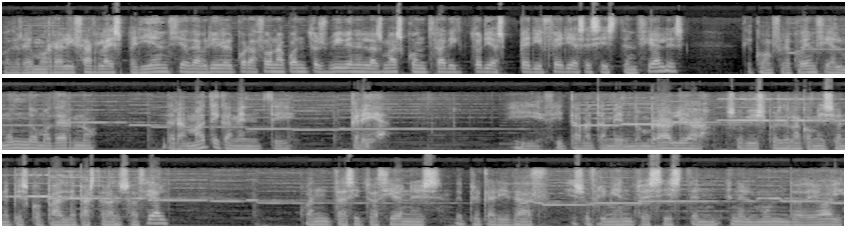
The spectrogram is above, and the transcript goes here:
Podremos realizar la experiencia de abrir el corazón a cuantos viven en las más contradictorias periferias existenciales que con frecuencia el mundo moderno dramáticamente crea. Y citaba también Don Braulio los obispos de la Comisión Episcopal de Pastoral Social. Cuántas situaciones de precariedad y sufrimiento existen en el mundo de hoy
